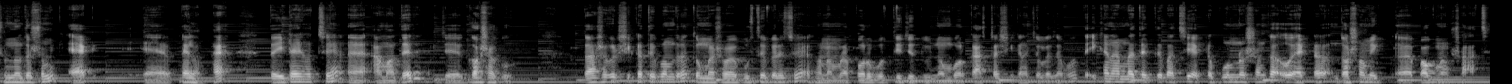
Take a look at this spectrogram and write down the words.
শূন্য দশমিক এক পেলাম হ্যাঁ? তো এটাই হচ্ছে আমাদের যে গসাগু। তো আশা করি শিক্ষার্থী বন্ধুরা, তোমরা সবাই বুঝতে পেরেছ। এখন আমরা পরবর্তী যে দুই নম্বর কাজটা, সেখানে চলে যাব। তো এখানে আমরা দেখতে পাচ্ছি একটা পূর্ণ সংখ্যা ও একটা দশমিক ভগ্নাংশ আছে।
